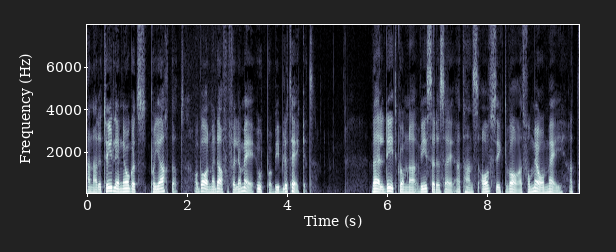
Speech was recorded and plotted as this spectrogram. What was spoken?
Han hade tydligen något på hjärtat och bad mig därför följa med upp på biblioteket. Väl ditkomna visade sig att hans avsikt var att förmå mig att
